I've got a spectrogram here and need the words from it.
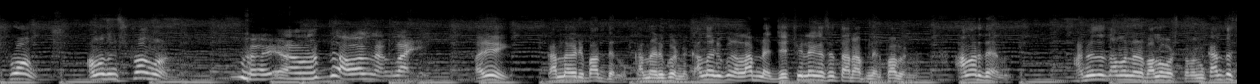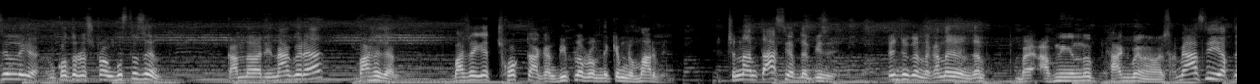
স্ট্রং আমার স্ট্রং হন ভাই আমার তো আমার না ভাই। আরে কান্দাকাটি বাদ দেন কান্দাকাটি করেন না। করে লাভ নাই যে চলে গেছে তার আপনি আর পাবেন না। আমার দেন আমিও তো আমার না ভালোবাসতাম আমি কান্দতে ছিল লেগে আমি কতটা স্ট্রং বুঝতেছেন? কান্দাকাটি না করে বাসা যান। বাসায় গিয়ে ছক টাকান বিপ্লব আপনি কেমনে মারবেন? না? আমি তো আসি আপনার পিছে। টেনশন করেন না কান্দাকাটি যান। ভাই আপনি কিন্তু থাকবেন আমার আমি আসি আপনি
